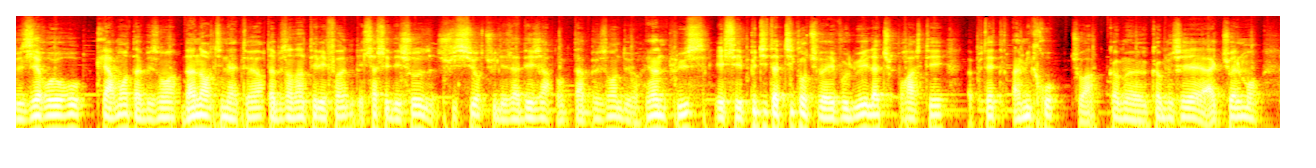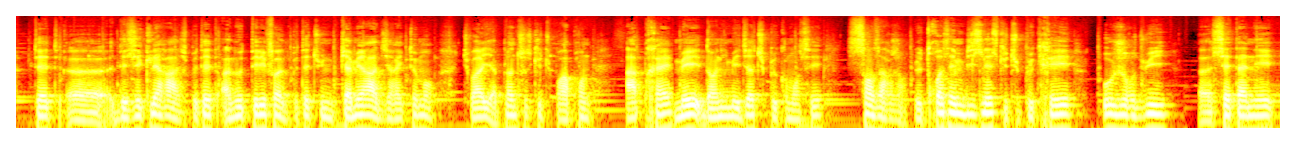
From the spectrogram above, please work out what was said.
de 0 euros. Clairement, tu as besoin d'un ordinateur, tu as besoin d'un téléphone. Et ça, c'est des choses, je suis sûr, tu les as déjà. Donc tu as besoin de rien de plus. Et c'est petit à petit, quand tu vas évoluer, là, tu pourras acheter euh, peut-être un micro, tu vois, comme, euh, comme j'ai actuellement peut-être euh, des éclairages, peut-être un autre téléphone, peut-être une caméra directement. Tu vois, il y a plein de choses que tu pourras prendre après, mais dans l'immédiat, tu peux commencer sans argent. Le troisième business que tu peux créer aujourd'hui euh, cette année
